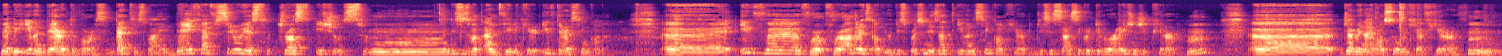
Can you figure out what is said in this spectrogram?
Maybe even they are divorced. That is why they have serious trust issues. Um, this is what I'm feeling here. If they are single. Uh, if uh, for for others of you this person is not even single here this is a secretive relationship here hmm? uh, Gemini also we have here hmm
